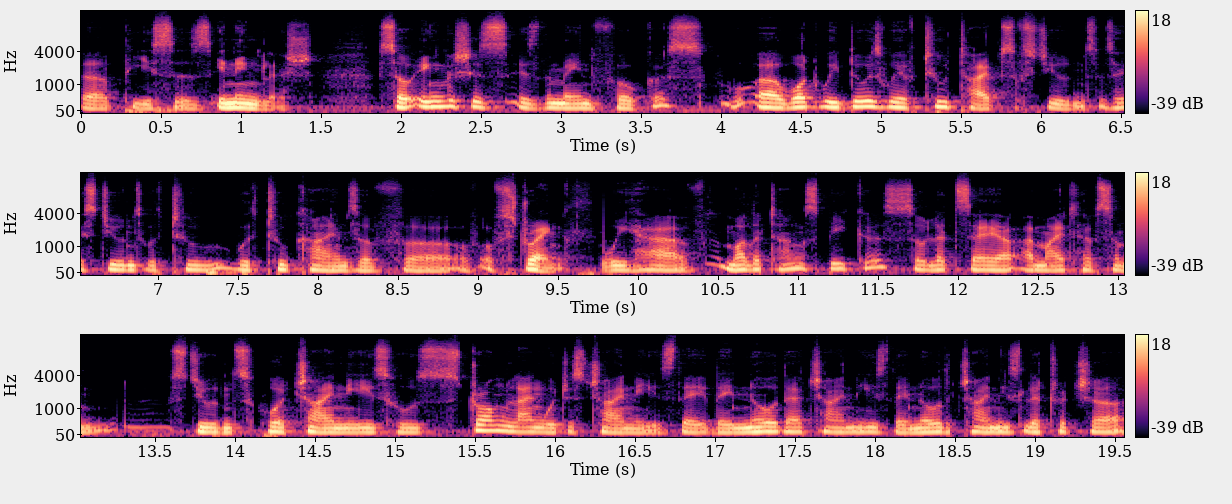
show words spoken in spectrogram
uh, pieces in English. So English is, is the main focus. Uh, what we do is we have two types of students. I say students with two with two kinds of, uh, of, of strength. We have mother tongue speakers. So let's say I, I might have some students who are Chinese, whose strong language is Chinese. They they know their Chinese. They know the Chinese literature.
